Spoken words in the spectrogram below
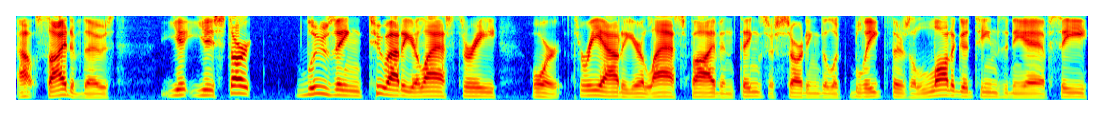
outside of those. You, you start losing two out of your last three or three out of your last five, and things are starting to look bleak. There's a lot of good teams in the AFC,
